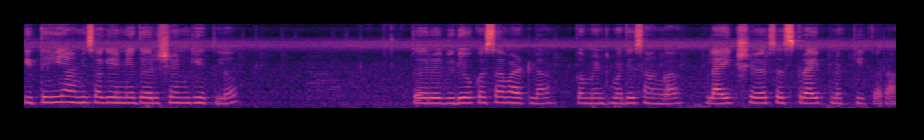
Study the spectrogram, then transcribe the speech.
तिथेही आम्ही सगळ्यांनी दर्शन घेतलं. तर व्हिडिओ कसा वाटला? कमेंटमध्ये सांगा. लाईक शेअर सबस्क्राईब नक्की करा.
